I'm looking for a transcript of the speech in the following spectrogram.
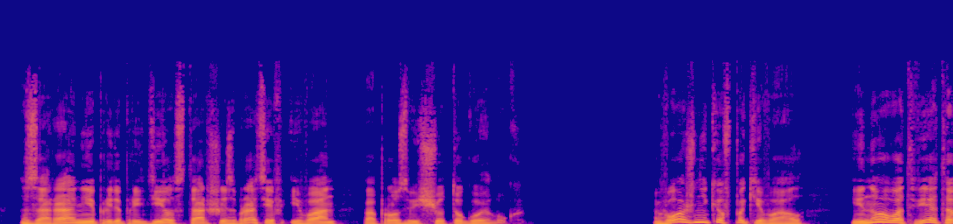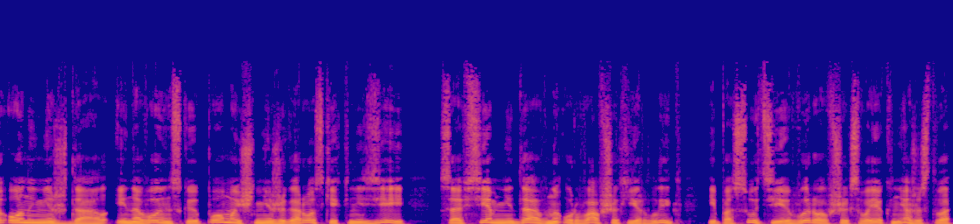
— заранее предупредил старший из братьев Иван по прозвищу Тугой Лук. Вожников покивал, иного ответа он и не ждал, и на воинскую помощь нижегородских князей, совсем недавно урвавших ярлык и, по сути, вырвавших свое княжество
